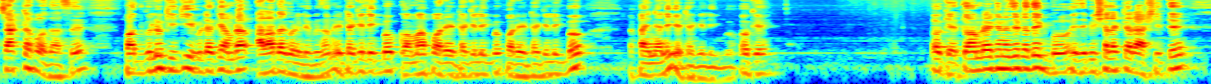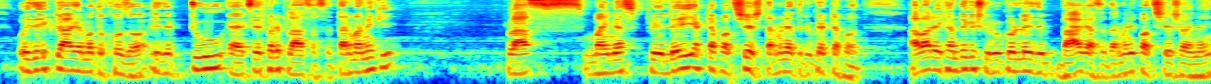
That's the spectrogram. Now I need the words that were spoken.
চারটা পদ আছে। পদগুলো কি কি? এগুলোকে আমরা আলাদা করে লিখব। যেমন এটাকে লিখব, কমা, পরে এটাকে লিখব, পরে এটাকে লিখব ফাইনালি এটাকে লিখব। ওকে ওকে তো আমরা এখানে যেটা দেখব, এই যে বিশাল একটা রাশিতে, ওই যে একটু আগের মতো খোঁজো, এই যে টু এক্স এরপরে প্লাস আছে। তার মানে কি? প্লাস মাইনাস পেলেই একটা পদ শেষ, তার মানে এতটুকু একটা পদ আবার এখান থেকে শুরু করলে যে বাঘ আছে, তার মানে পদ শেষ হয় নাই।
